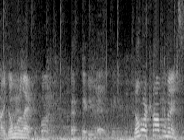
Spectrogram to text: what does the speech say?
right, no more laughing. No more compliments.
